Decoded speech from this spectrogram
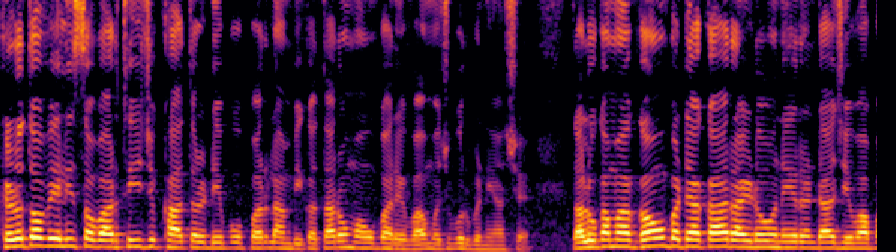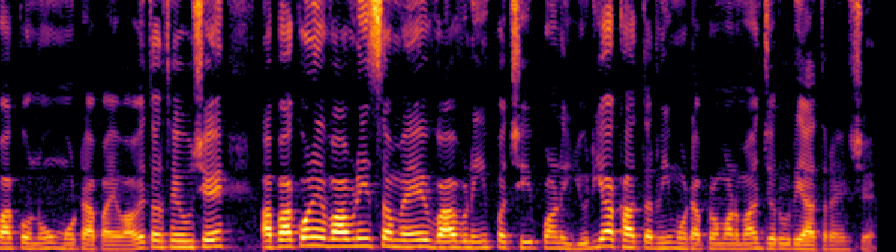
ખેડૂતો વહેલી સવારથી જ ખાતર ડેપો પર લાંબી કતારોમાં ઊભા રહેવા મજબૂર બન્યા છે. તાલુકામાં ઘઉં, બટાકા, રાયડો અને એરંડા જેવા પાકોનું મોટા પાયે વાવેતર થયું છે. આ પાકોને વાવણી સમયે વાવણી પછી પણ યુરિયા ખાતરની મોટા પ્રમાણમાં જરૂરિયાત રહે છે.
